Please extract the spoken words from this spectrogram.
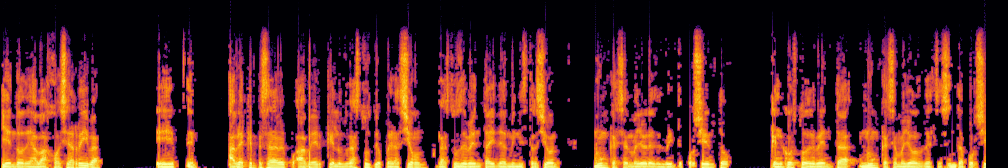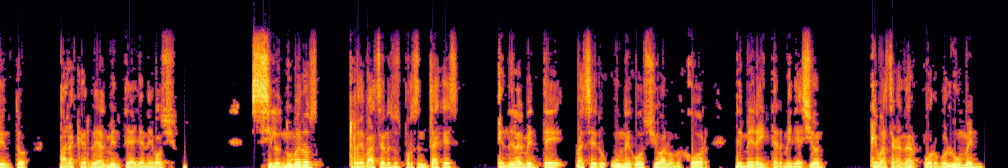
yendo de abajo hacia arriba, eh, em, habría que empezar a ver, a ver que los gastos de operación, gastos de venta y de administración nunca sean mayores del 20%, que el costo de venta nunca sea mayor del 60%, para que realmente haya negocio. Si los números rebasan esos porcentajes, generalmente va a ser un negocio a lo mejor de mera intermediación, que vas a ganar por volumen,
